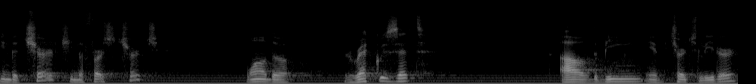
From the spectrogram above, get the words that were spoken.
in the church, in the first church, one of the requisite of the being a church leader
